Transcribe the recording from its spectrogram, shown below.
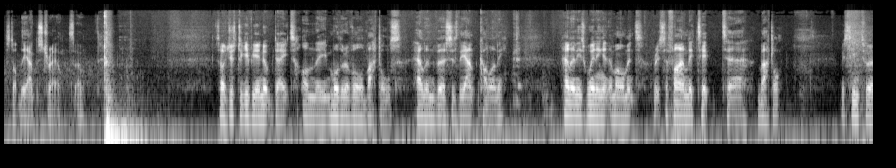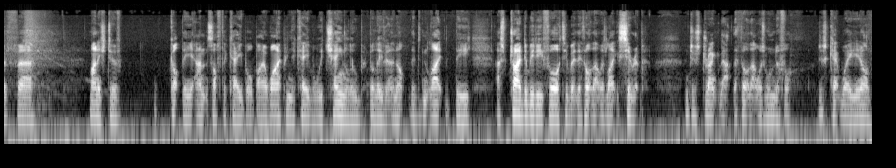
stop the ants trail. So so just to give you an update on the mother of all battles, Helen versus the ant colony. Helen is winning at the moment, but it's a finely tipped uh, battle. We seem to have uh, managed to have got the ants off the cable by wiping the cable with chain lube, believe it or not. They didn't like the. I tried WD 40, but they thought that was like syrup and just drank that. They thought that was wonderful. Just kept wading on.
